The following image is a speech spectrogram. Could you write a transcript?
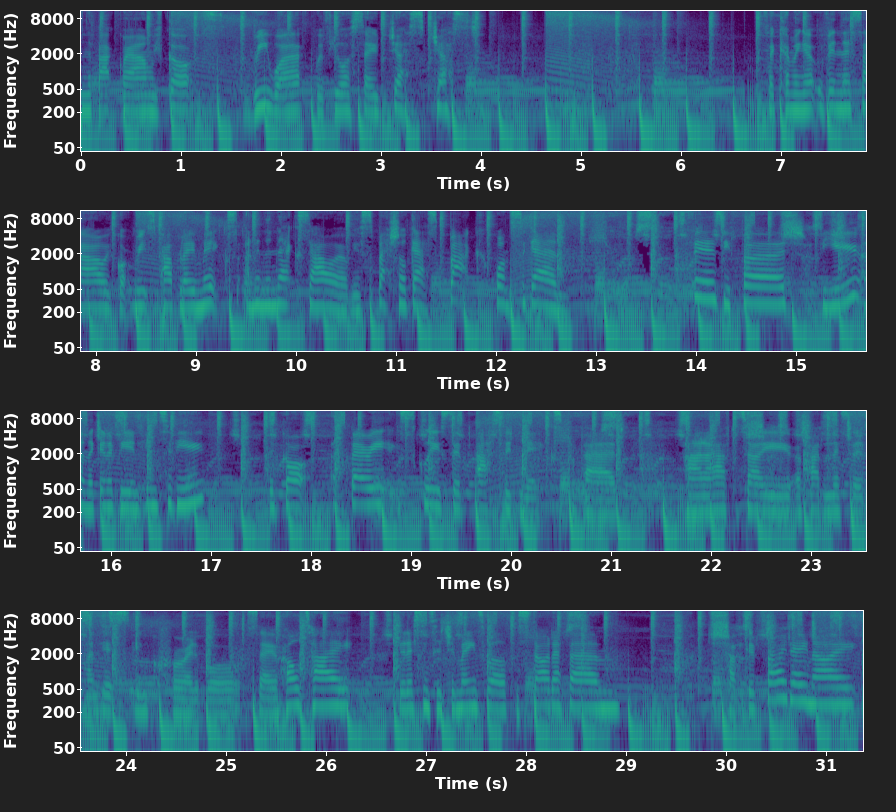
in the background. We've got rework with your So Just Just. So, coming up within this hour, we've got Roots Pablo Mix, and in the next hour, we have special guests back once again. Fizzy Fudge for you, and they're going to be an interview. We've got a very exclusive acid mix prepared. And I have to tell you, I've had a listen and it's incredible. So hold tight. You're listening to Germaine's World for Stads FM. Have a good Friday night.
